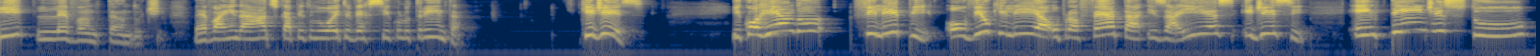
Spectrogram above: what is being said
e levantando-te. Leva ainda a Atos capítulo 8, versículo 30, que diz: E correndo Filipe ouviu que lia o profeta Isaías e disse: Entendes tu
